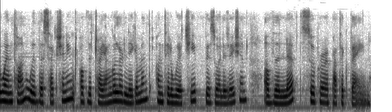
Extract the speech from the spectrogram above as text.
went on with the sectioning of the triangular ligament until we achieved visualization of the left suprahepatic vein.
